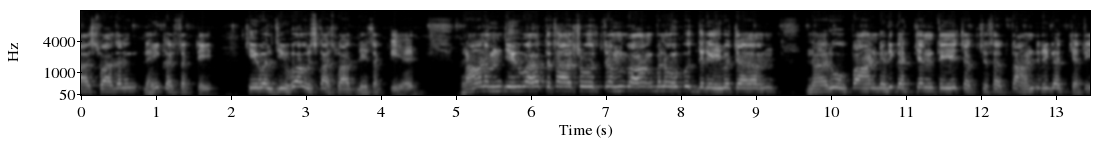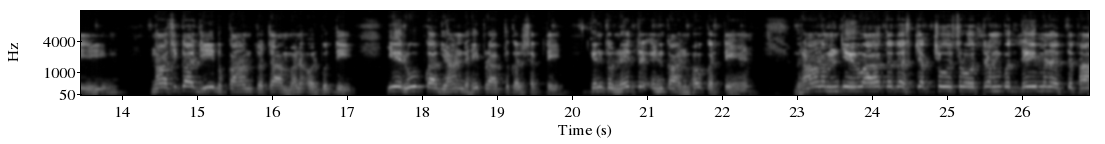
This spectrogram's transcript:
आस्वादन नहीं कर सकते, केवल जिह्वा उसका स्वाद ले सकती है। घ्राणम जिह्वा तथा श्रोत्रम वांग मनो बुद्धिरेव न रूपाण्यधिगछन्ति चक्षुसत्तान्यधिगछति नासिका, जीभ, कान, त्वचा, मन और बुद्धि, ये रूप का ज्ञान नहीं प्राप्त कर सकते, किंतु नेत्र इनका अनुभव करते हैं। घ्राणम जिह्वा ततश्चक्षु श्रोत्रम बुद्धि मनस्तथा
